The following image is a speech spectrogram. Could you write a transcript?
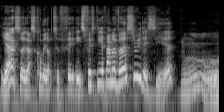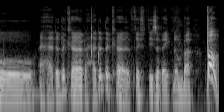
yeah, so that's coming up to fi- its 50th anniversary this year. Ooh. ahead of the curve, ahead of the curve. 50's a big number. Boom!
